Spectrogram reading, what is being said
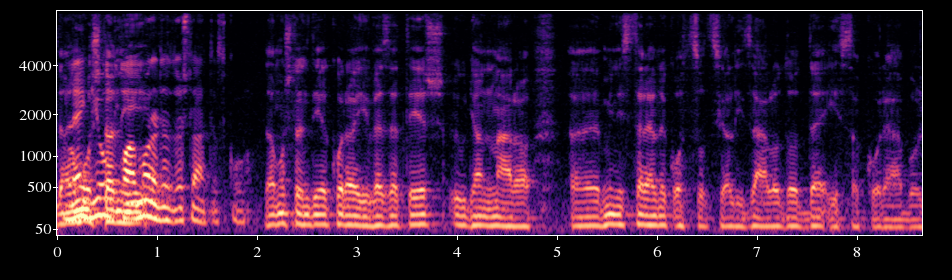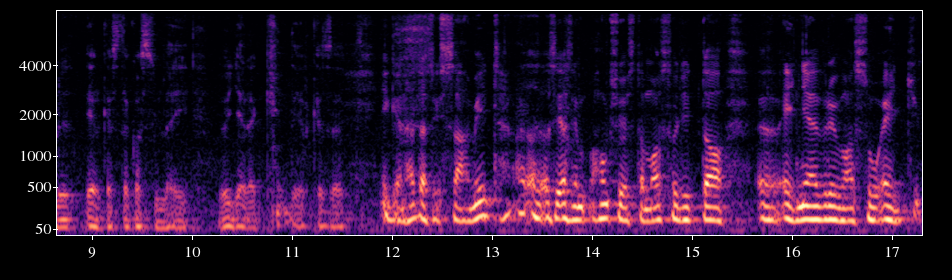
De a, a legjobb, mostani, ha marad az a status quo. De a mostani dél-koreai vezetés ugyan már a miniszterelnök ott szocializálódott, de Észak-Koreából érkeztek a szülei ő gyerekként érkezett. Igen, hát ez is számít. Hát azért, azért hangsúlyoztam azt, hogy itt a, egy nyelvről van szó, egy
